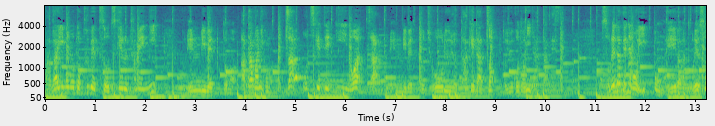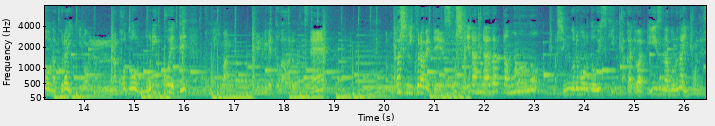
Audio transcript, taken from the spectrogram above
まがいものと区別をつけるためにレンリベットの頭にこの「ザ」をつけていいのはザ・レンリベット蒸留所だけだぞということになったんです。それだけでも一本映画が撮れそうなくらいいろんなことを乗り越えてこの今のレンリベットがあるんですね。昔に比べて少し値段が上がったもののシングルモルトウイスキーの中ではリーズナブルな一本です。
